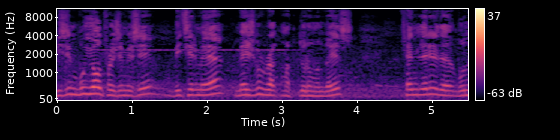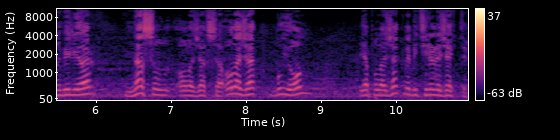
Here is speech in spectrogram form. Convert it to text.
bizim bu yol projemizi bitirmeye mecbur bırakmak durumundayız. Kendileri de bunu biliyor. Nasıl olacaksa olacak bu yol yapılacak ve bitirilecektir.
